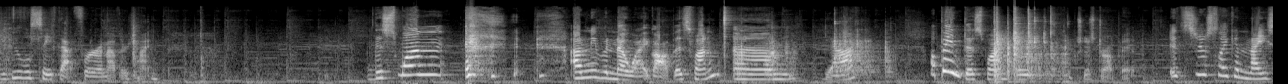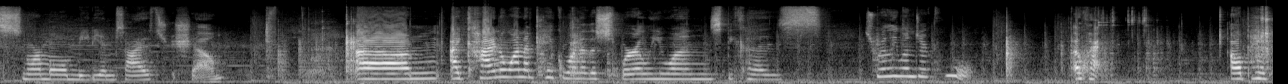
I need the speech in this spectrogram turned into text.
Maybe we'll save that for another time. This one, I don't even know why I got this one. Um, yeah, I'll paint this one. Oh, just drop it. It's just like a nice, normal, medium-sized shell. Um, I kind of want to pick one of the swirly ones because swirly ones are cool. Okay. I'll pick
